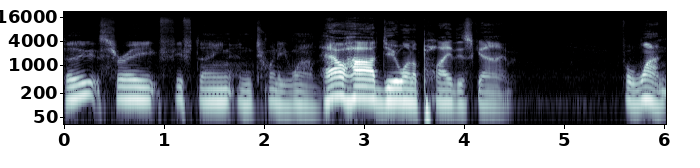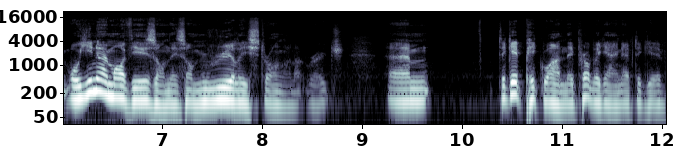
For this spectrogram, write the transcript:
Two, three, 15, and twenty-one. How hard do you want to play this game? for one. Well, you know my views on this. I'm really strong on it, Rooch. Um, to get pick one, they're probably going to have to give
